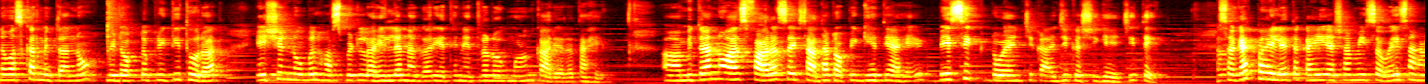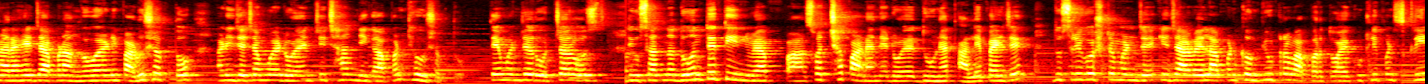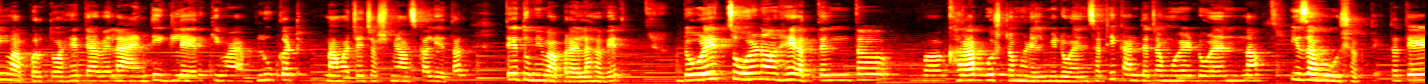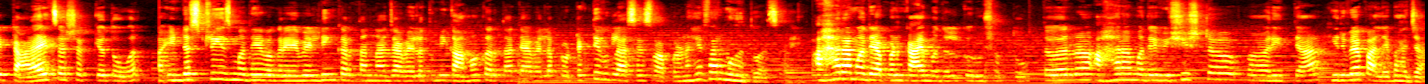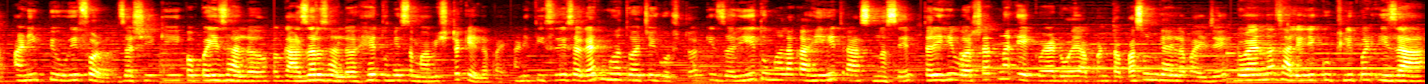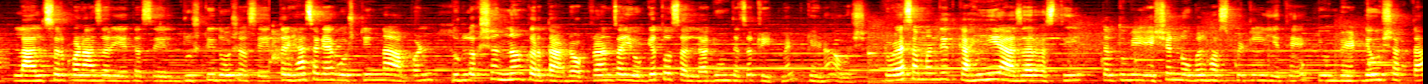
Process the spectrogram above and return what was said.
नमस्कार मित्रांनो मी doctor Preeti Thorat Asian Noble hospital Ahilyanagar येथे नेत्ररोग म्हणून कार्यरत आहे. मित्रांनो आज फारच एक साधा टॉपिक घेते आहे बेसिक डोळ्यांची काळजी कशी घ्यायची ते. सगळ्यात पहिले तर काही अशा मी सवयी सांगणार आहे ज्या आपण अंगवळणी पाडू शकतो आणि ज्याच्यामुळे डोळ्यांची छान निगा आपण ठेवू शकतो. ते म्हणजे रोजच्या रोज दिवसातनं दोन ते तीन वेळा पा स्वच्छ पाण्याने डोळे धुण्यात आले पाहिजे. दुसरी गोष्ट म्हणजे की ज्या वेळेला आपण कम्प्युटर वापरतो आहे कुठली पण स्क्रीन वापरतो आहे त्यावेळेला अँटी ग्लेअर किंवा ब्लू कट नावाचे चष्मे आजकाल येतात ते तुम्ही वापरायला हवेत. डोळे चोळणं हे अत्यंत खराब गोष्ट म्हणेल मी डोळ्यांसाठी कारण त्याच्यामुळे डोळ्यांना इजा होऊ शकते. तर ते टाळायचं शक्यतोवर. इंडस्ट्रीजमध्ये वगैरे वेल्डिंग करताना ज्या वेळेला तुम्ही कामं करता त्यावेळेला प्रोटेक्टिव्ह ग्लासेस वापरणं हे फार महत्त्वाचं आहे. आहारामध्ये आपण काय बदल करू शकतो? तर आहारामध्ये विशिष्ट रित्या हिरव्या पालेभाज्या आणि पिवळी फळं जशी की पपई झालं गाजर झालं हे तुम्ही समाविष्ट केलं पाहिजे. आणि तिसरी सगळ्यात महत्त्वाची गोष्ट की जरीही तुम्हाला काहीही त्रास नसेल तरीही वर्षातनं एक वेळा डोळे आपण तपासून घ्यायला पाहिजे. डोळ्यांना झालेली कुठली पण इजा लालसरपणा जर येत असेल दृष्टीदोष असेल तर ह्या सगळ्या गोष्टींना आपण दुर्लक्ष न करता डॉक्टरांचा योग्य तो सल्ला घेऊन त्याचं ट्रीटमेंट घेणं आवश्यक. डोळ्यासंबंधित काहीही आजार असतील तर तुम्ही एशियन नोबल हॉस्पिटल येथे येऊन भेट देऊ शकता.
